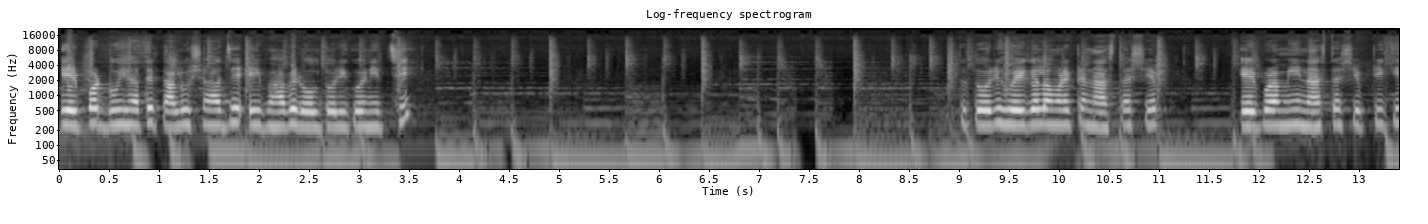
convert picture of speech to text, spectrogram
এরপর দুই হাতে তালুর সাহায্যে এইভাবে রোল তৈরি করে নিচ্ছি। তো তৈরি হয়ে গেল আমার একটা নাস্তার শেপ। এরপর আমি এই নাস্তার শেপটিকে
